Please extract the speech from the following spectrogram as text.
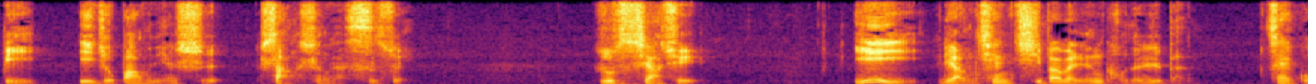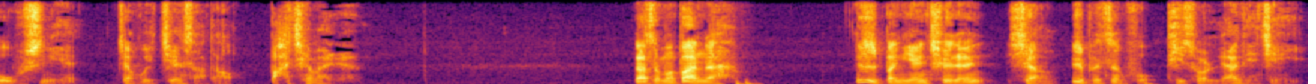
比。一九八五年时上升了四岁，如此下去，一亿两千七百万人口的日本，再过五十年将会减少到八千万人。那怎么办呢？日本年轻人向日本政府提出了两点建议，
